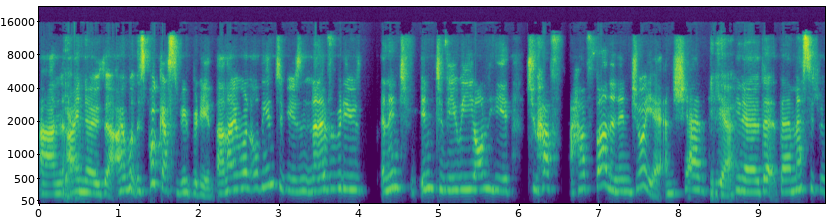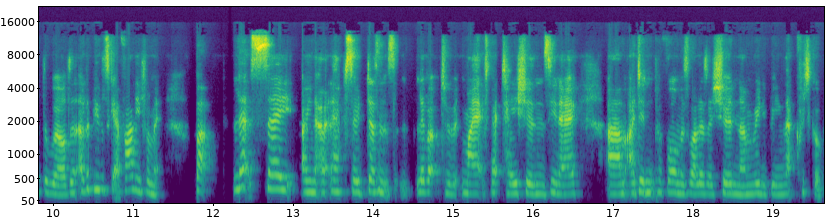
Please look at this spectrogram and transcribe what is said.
And yeah. I know that I want this podcast to be brilliant, and I want all the interviews and everybody who's an inter- interviewee on here to have have fun and enjoy it and share, yeah. you know, their, their message with the world and other people to get value from it. But let's say you know an episode doesn't live up to my expectations. You know, um, I didn't perform as well as I should, and I'm really being that critical.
